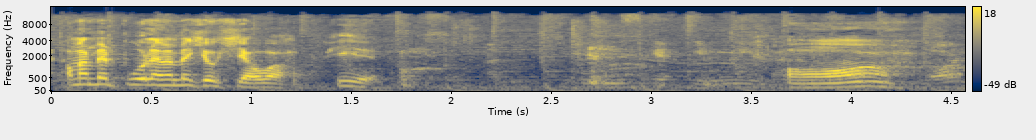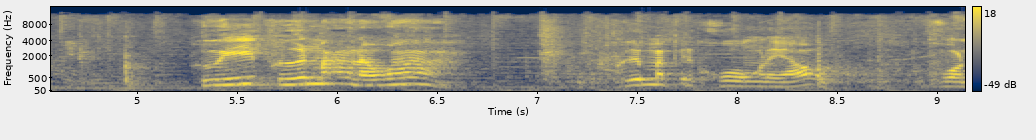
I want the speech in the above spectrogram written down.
เอามันเป็นปูอะไรมันเป็นเขียวๆอะพี่อ๋อเฮ้ยพื้นมากแล้วว่า พื้นมันเป็นโครงแล้ว คน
